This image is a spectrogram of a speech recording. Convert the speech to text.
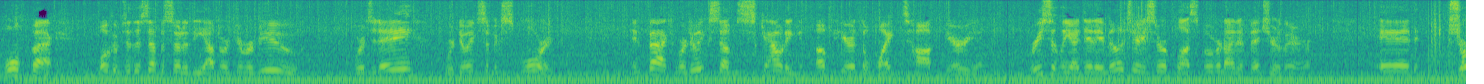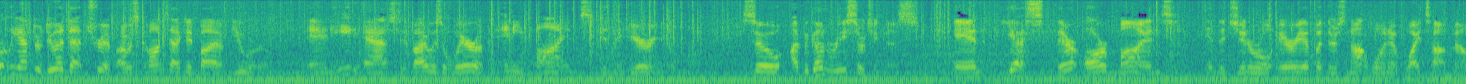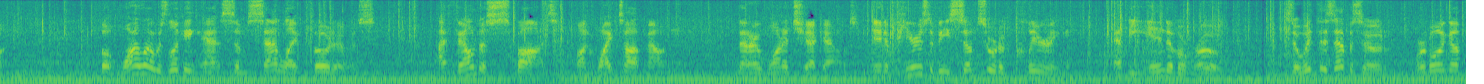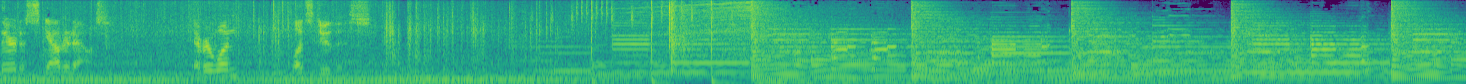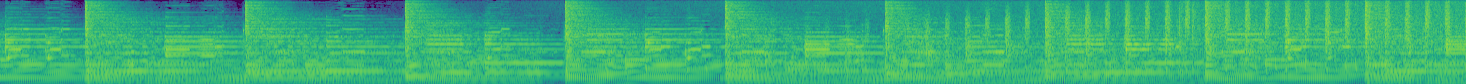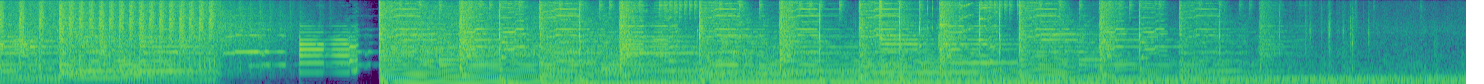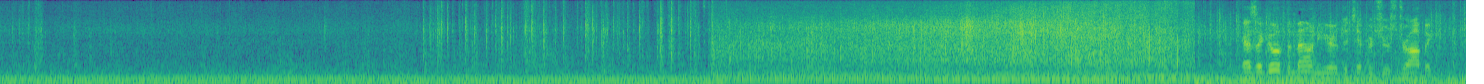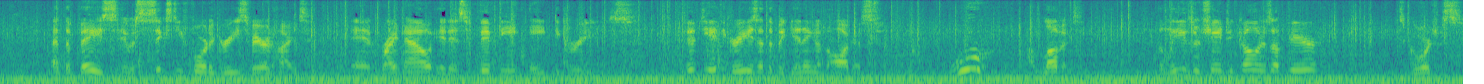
Wolfpack. Welcome to this episode of the Outdoor Gear Review, where today we're doing some exploring. In fact, we're doing some scouting up here at the White Top area. Recently, I did a military surplus overnight adventure there, and shortly after doing that trip, I was contacted by a viewer, and he'd asked if I was aware of any mines in the area. So I begun researching this, and yes, there are mines in the general area, but there's not one at White Top Mountain. But while I was looking at some satellite photos, I found a spot on White Top Mountain that I want to check out. It appears to be some sort of clearing at the end of a road. So with this episode, we're going up there to scout it out. Everyone, let's do this. The temperature is dropping. At the base, it was 64 degrees Fahrenheit, and right now it is 58 degrees. 58 degrees at the beginning of August. Woo! I love it. The leaves are changing colors up here. It's gorgeous.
